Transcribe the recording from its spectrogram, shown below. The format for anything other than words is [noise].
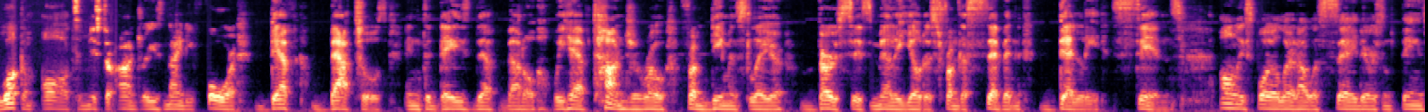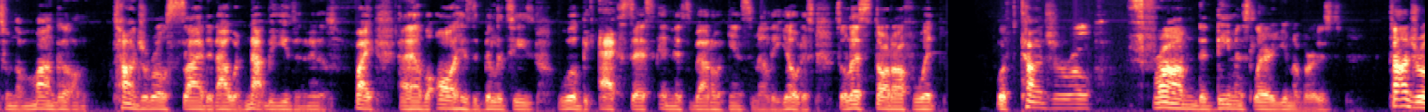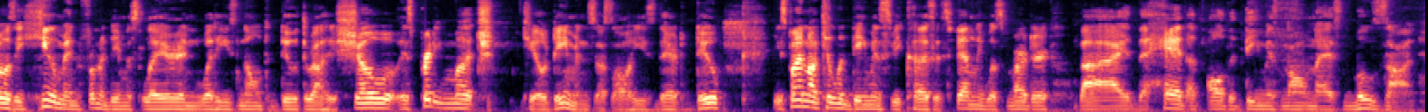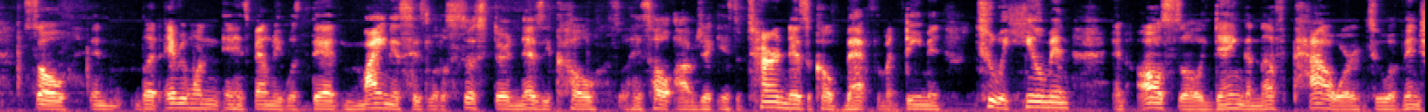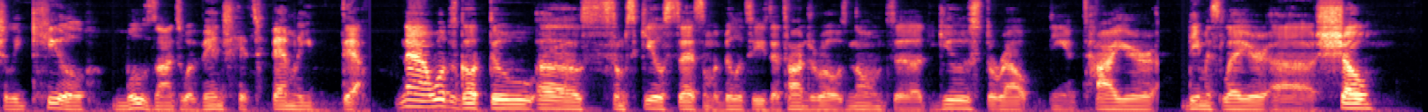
Welcome all to Mr. Andre's 94 Death Battles. In today's death battle, we have Tanjiro from Demon Slayer versus Meliodas from the Seven Deadly Sins. Only spoiler alert, I would say there are some things from the manga on Tanjiro's side that I would not be using in this fight. However, all his abilities will be accessed in this battle against Meliodas. So let's start off with with Tanjiro from the Demon Slayer universe. Tanjiro is a human from the Demon Slayer, and what he's known to do throughout his show is pretty much kill demons. That's all he's there to do. He's planning on killing demons because his family was murdered by the head of all the demons known as Muzan. So, and but everyone in his family was dead, minus his little sister Nezuko. So his whole object is to turn Nezuko back from a demon to a human, and also gain enough power to eventually kill Muzan to avenge his family death. Now we'll just go through uh, some skill sets, some abilities that Tanjiro is known to use throughout the entire Demon Slayer uh, show.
